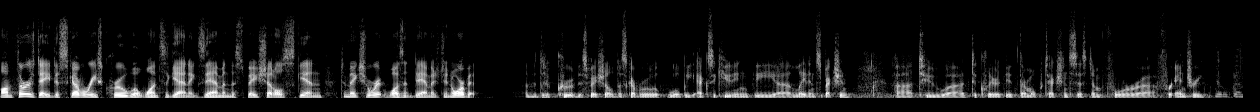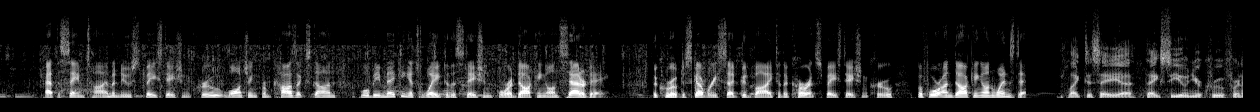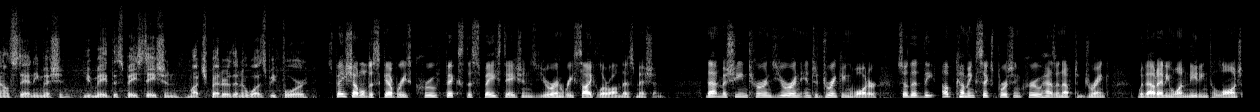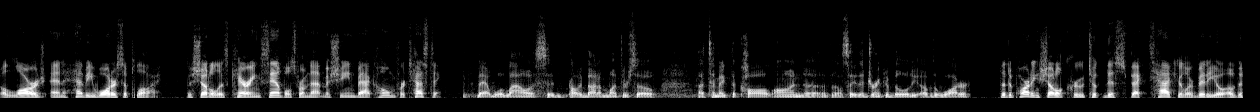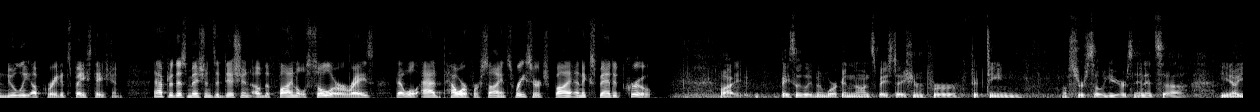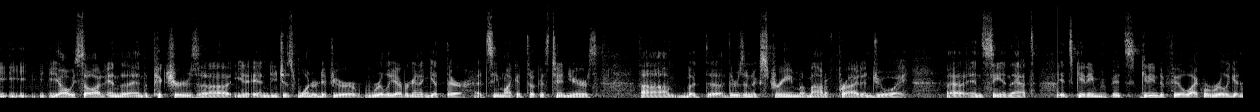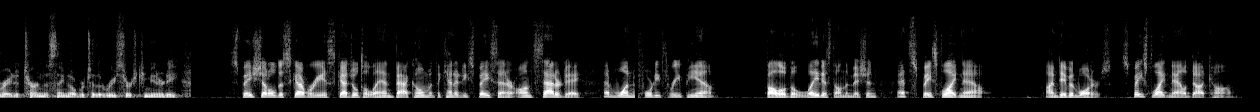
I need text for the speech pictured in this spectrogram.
On Thursday, Discovery's crew will once again examine the space shuttle's skin to make sure it wasn't damaged in orbit. Uh, The crew of the Space Shuttle Discovery will, will be executing the uh, late inspection uh, to uh, to clear the thermal protection system for uh, for entry. At the same time, a new space station crew launching from Kazakhstan will be making its way to the station for a docking on Saturday. The crew of Discovery said goodbye to the current space station crew before undocking on Wednesday. I'd like to say uh, thanks to you and your crew for an outstanding mission. You've made the space station much better than it was before. Space Shuttle Discovery's crew fixed the space station's urine recycler on this mission. That machine turns urine into drinking water so that the upcoming six person crew has enough to drink without anyone needing to launch a large and heavy water supply. The shuttle is carrying samples from that machine back home for testing. That will allow us in probably about a month or so to make the call on, uh, I'll say, the drinkability of the water. The departing shuttle crew took this spectacular video of the newly upgraded space station. After this mission's addition of the final solar arrays that will add power for science research by an expanded crew. Well, I basically been working on space station for 15 or so years, and it's uh, you know you, you, always saw it in the in the pictures, uh, and you just wondered if you were really ever going to get there. It seemed like it took us 10 years, um, but uh, there's an extreme amount of pride and joy. Uh, in seeing that, it's getting it's getting to feel like we're really getting ready to turn this thing over to the research community. Space Shuttle Discovery is scheduled to land back home at the Kennedy Space Center on Saturday at 1:43 p.m. Follow the latest on the mission at Spaceflight Now. I'm David Waters, spaceflightnow.com.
